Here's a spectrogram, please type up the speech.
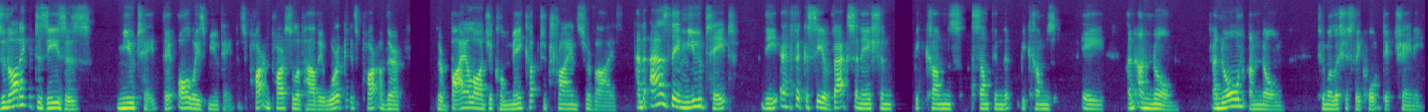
zoonotic diseases mutate. They always mutate. It's part and parcel of how they work. It's part of their, their biological makeup to try and survive. And as they mutate, the efficacy of vaccination becomes something that becomes a an unknown, a known unknown, to maliciously quote Dick Cheney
